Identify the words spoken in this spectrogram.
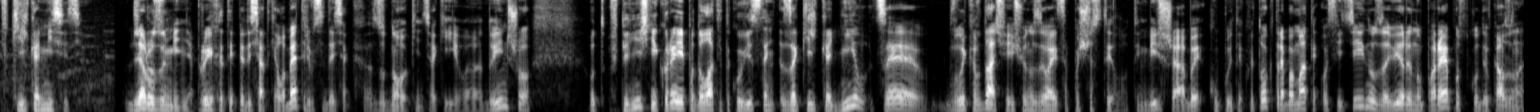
в кілька місяців. Для розуміння, проїхати 50 кілометрів це десь як з одного кінця Києва до іншого. От в Північній Кореї подолати таку відстань за кілька днів це велика вдача, і що називається пощастило. Тим більше, аби купити квиток, треба мати офіційну завірену перепустку, де вказана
